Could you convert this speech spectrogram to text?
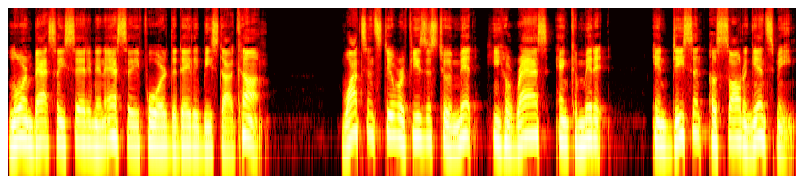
Lauren Baxley said in an essay for thedailybeast.com. Watson still refuses to admit he harassed and committed indecent assault against me.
